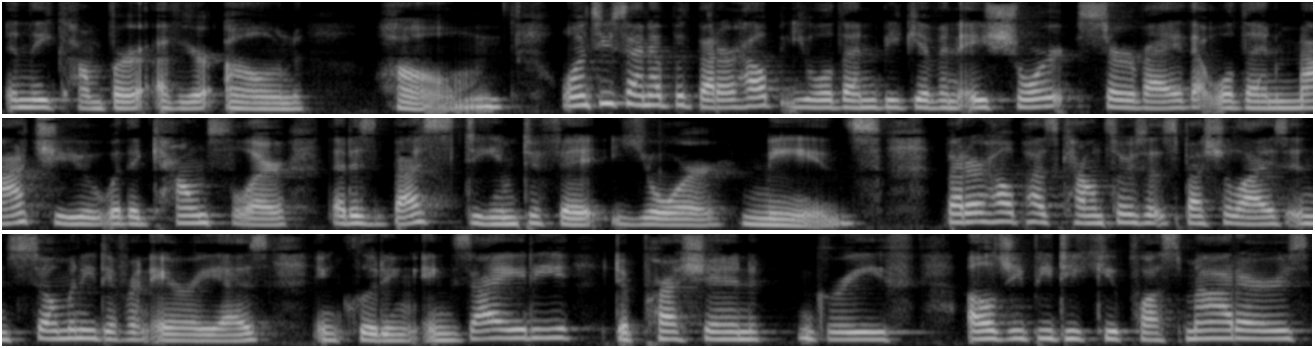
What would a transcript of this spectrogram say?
in the comfort of your own home. Once you sign up with BetterHelp, you will then be given a short survey that will then match you with a counselor that is best deemed to fit your needs. BetterHelp has counselors that specialize in so many different areas, including anxiety, depression, grief, LGBTQ plus matters,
